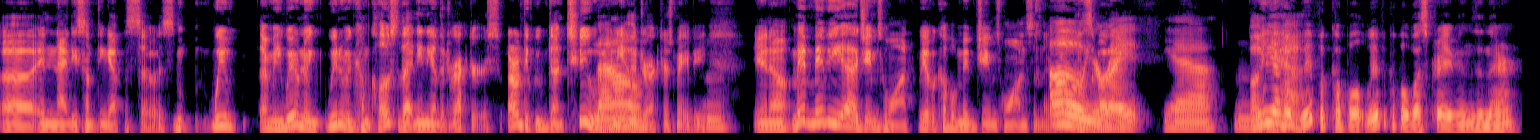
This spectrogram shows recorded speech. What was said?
uh, in ninety something episodes. We've. I mean, we haven't. even- We didn't even come close to that in any other directors. I don't think we've done two of any No. other directors. Maybe. Mm. You know, maybe maybe uh, James Wan. We have a couple maybe James Wans in there. Oh, you're about it. right. Yeah. Mm. But we have a, we have a couple. We have a couple Wes Cravens in there.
